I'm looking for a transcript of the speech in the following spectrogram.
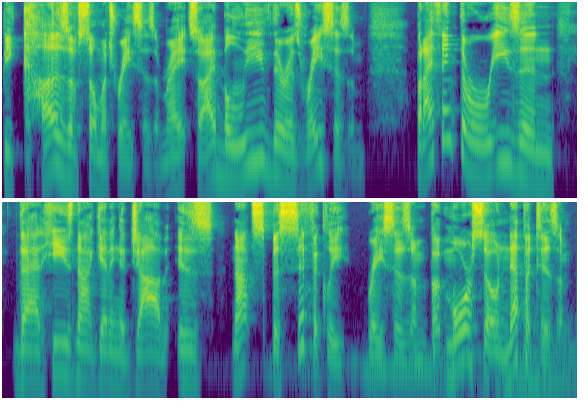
because of so much racism, right? So I believe there is racism, but I think the reason that he's not getting a job is not specifically racism, but more so nepotism.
